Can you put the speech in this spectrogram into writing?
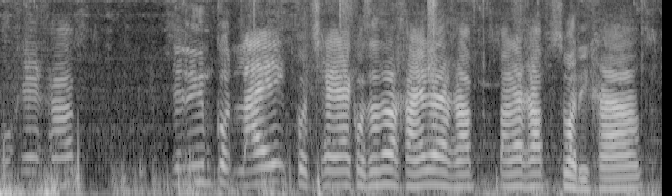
โอเคครับ อย่าลืม กดไลค์ กดแชร์ กดซับสไครต์ด้วยนะครับ ไปแล้วครับ สวัสดีครับ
